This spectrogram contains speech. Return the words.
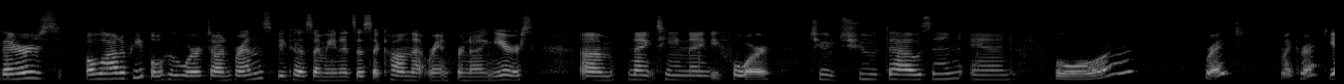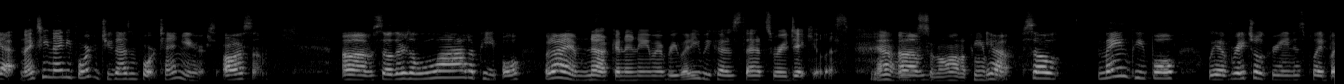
There's a lot of people who worked on Friends because I mean it's a sitcom that ran for nine years, um, 1994 to 2004, right? Am I correct? Yeah, 1994 to 2004, 10 years. Awesome. Um, so there's a lot of people, but I am not gonna name everybody because that's ridiculous. Yeah, Um, a lot of people. Yeah. So main people, we have Rachel Green is played by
